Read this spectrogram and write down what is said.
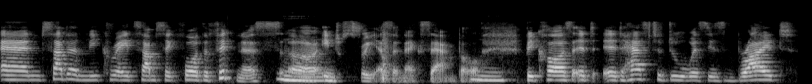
and suddenly create something for the fitness uh, mm. uh, industry as an example mm. because it it has to do with this bright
